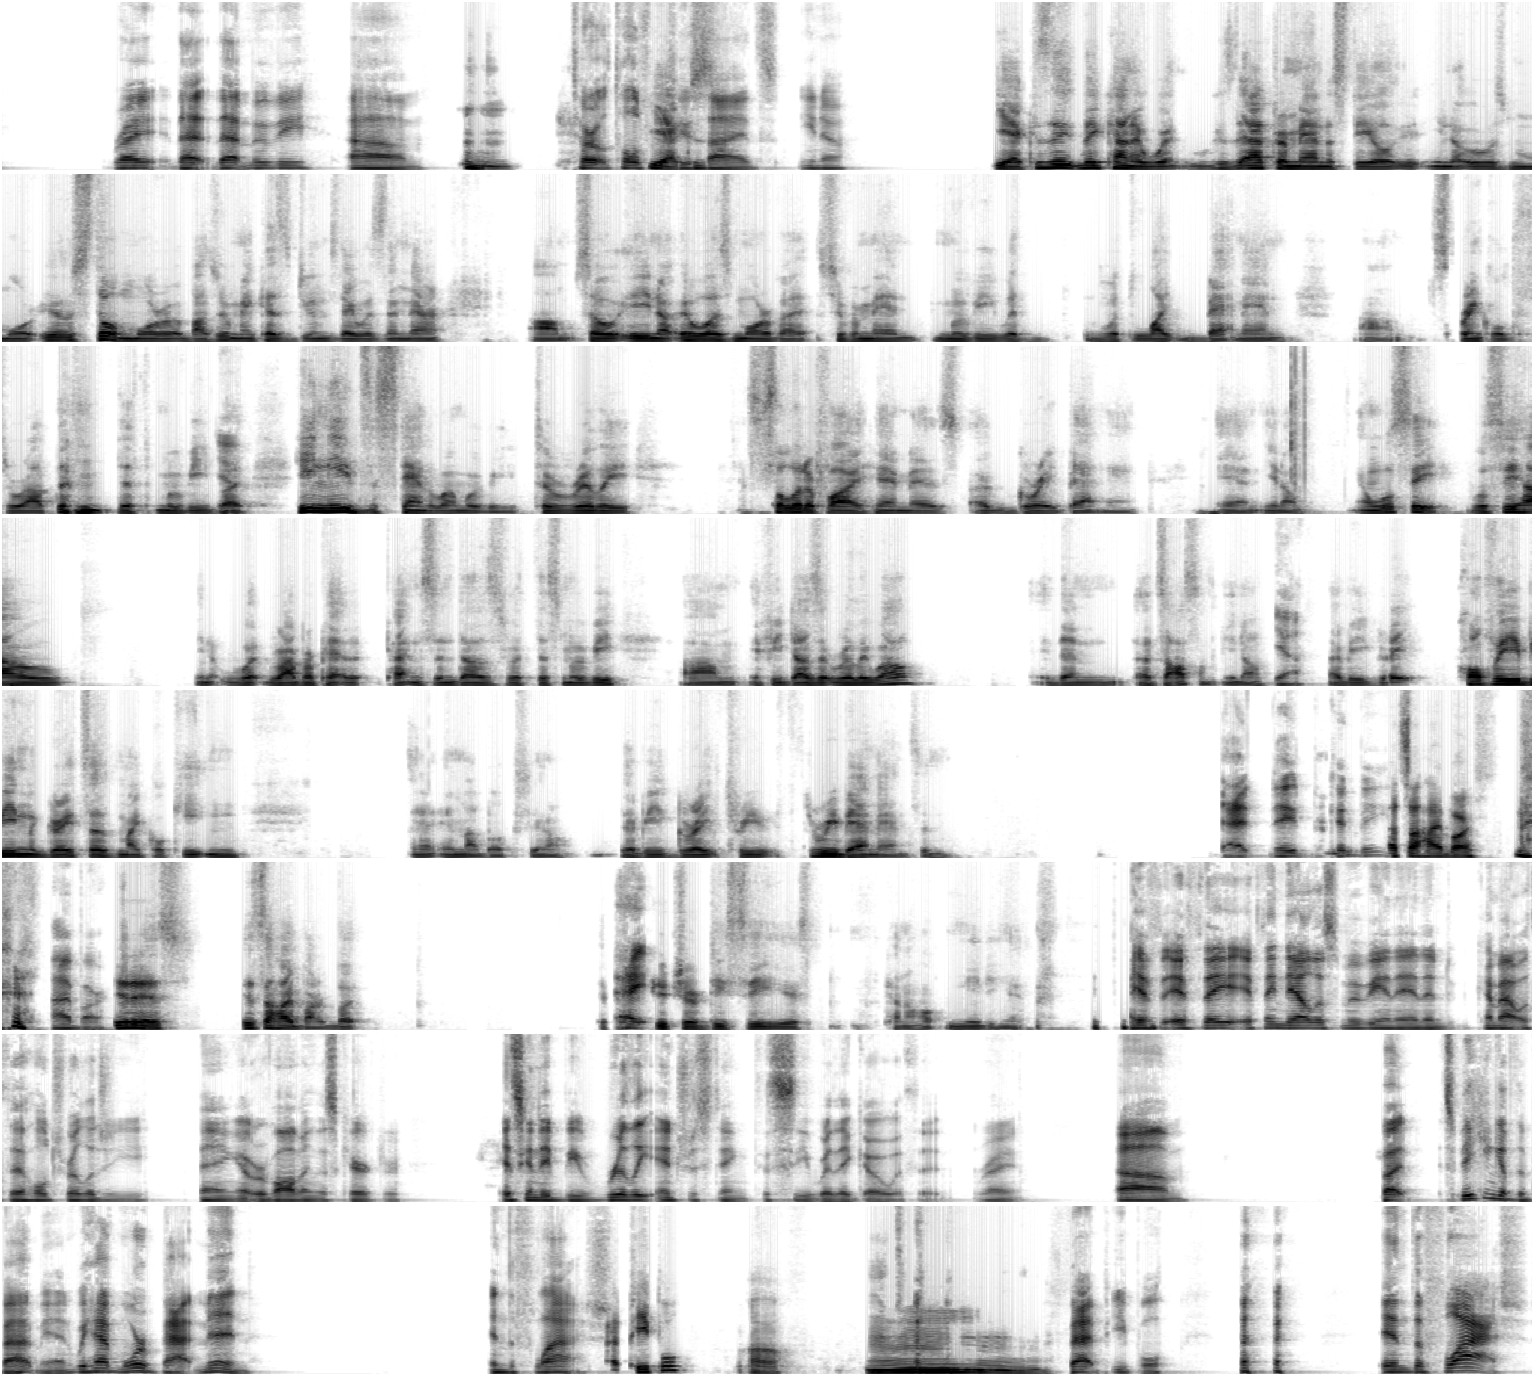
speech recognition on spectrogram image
right? That that movie um Mhm. told, told from Yeah, two sides, you know. Yeah, because they, they kind of went because after Man of Steel, you know, it was more, it was still more about Superman because Doomsday was in there. Um, so you know, it was more of a Superman movie with with light Batman um sprinkled throughout the, the movie, Yeah. but he needs a standalone movie to really solidify him as a great Batman. And you know, and we'll see. We'll see how you know what Robert Pat- Pattinson does with this movie. Um, if he does it really well, then that's awesome. You know, Yeah. that'd be great. Hopefully, he'd be in the greats of Michael Keaton. In, in my books, you know, there'd be great three three Batmans, and That it could be That's a high bar. high bar. it is it's a high bar, but Hey. future of DC is kind of needing it. if if they if they nail this movie and, and then come out with the whole trilogy thing revolving this character, it's going to be really interesting to see where they go with it, right? Um, but speaking of the Batman, we have more Batmen in the Flash, At people? Oh, Mm. Bat people in the Flash.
